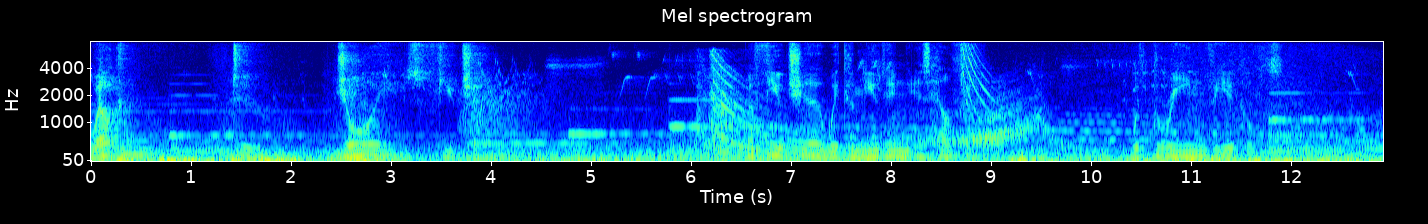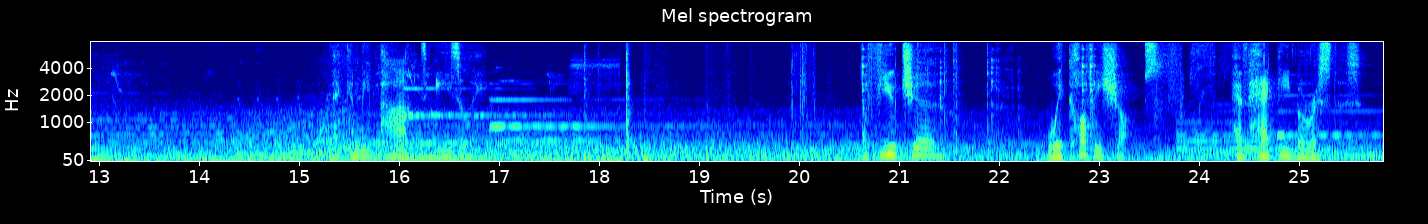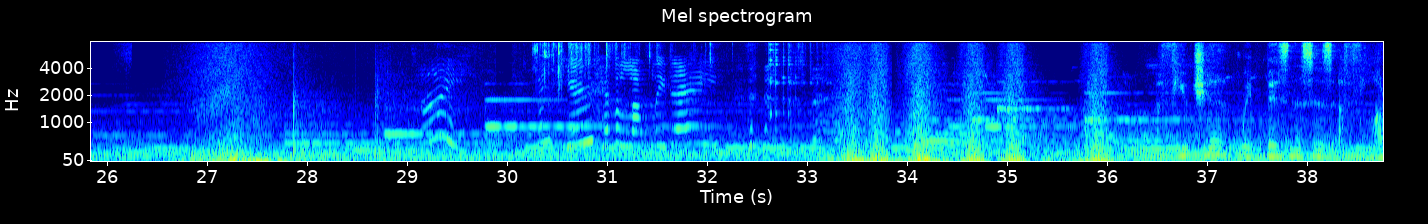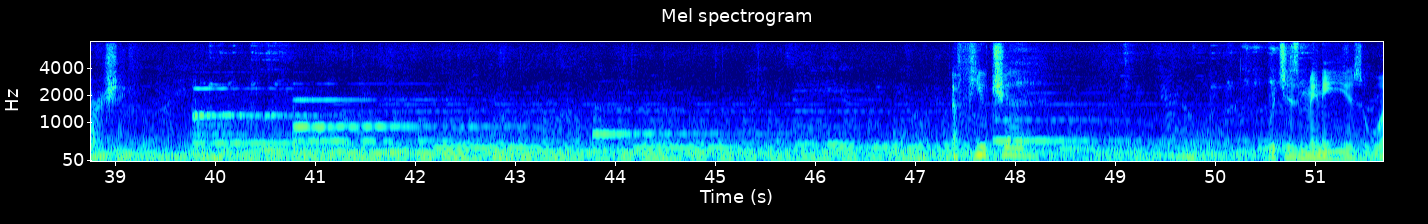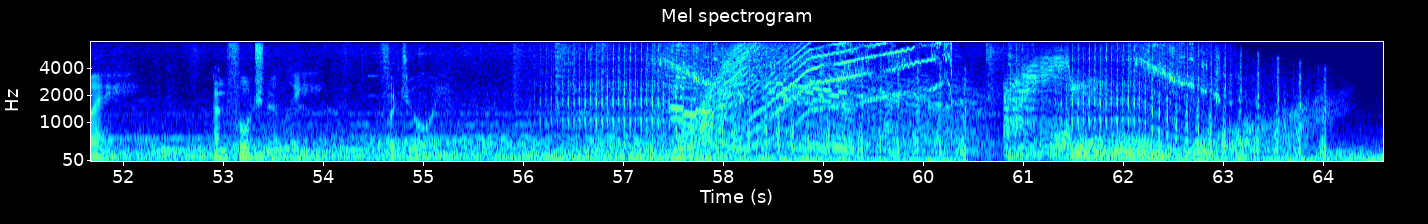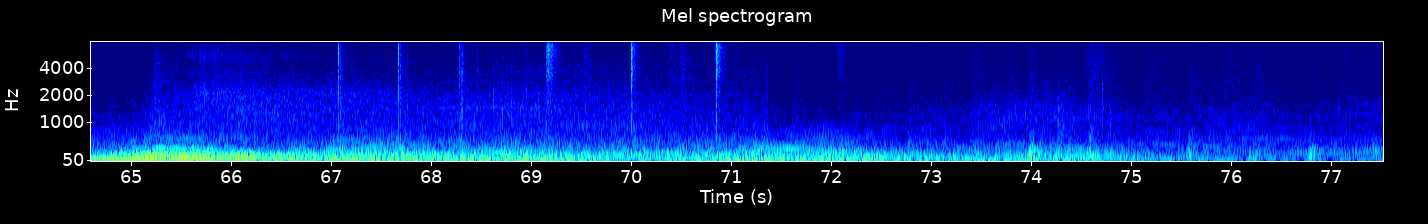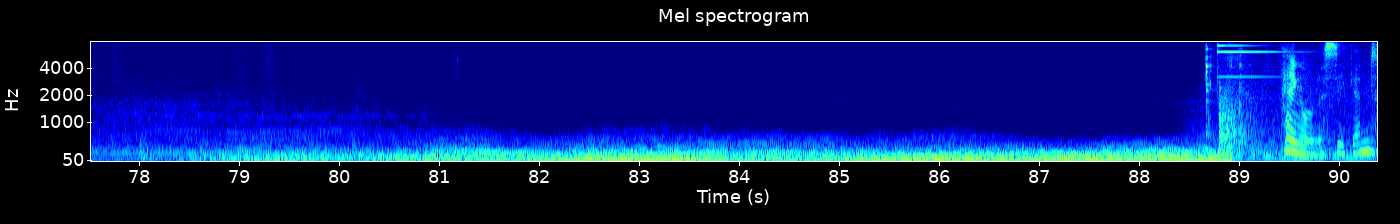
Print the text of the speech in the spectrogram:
Welcome to Joy's Future. A future where commuting is healthy, with green vehicles that can be parked easily. A future where coffee shops have happy baristas. Future where businesses are flourishing. A future which is many years away, unfortunately for Joy. Hang on a second.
